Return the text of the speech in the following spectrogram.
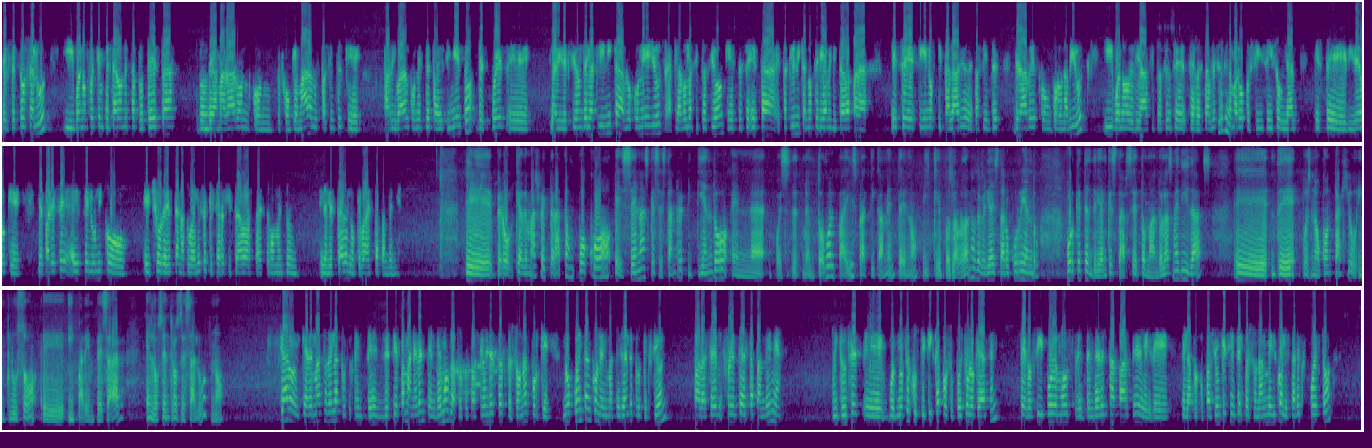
del sector salud y bueno, fue que empezaron esta protesta donde amagaron con pues con quemar a los pacientes que arribaron con este padecimiento. Después eh, la dirección de la clínica habló con ellos, aclaró la situación, que este, esta, esta clínica no sería habilitada para ese fin hospitalario de pacientes graves con coronavirus y bueno, la situación se, se restableció, sin embargo, pues sí se hizo viral este video que me parece es el único hecho de esta naturaleza que se ha registrado hasta este momento en, en el estado en lo que va esta pandemia. Eh, pero que además retrata un poco escenas que se están repitiendo en eh, pues en todo el país prácticamente, ¿no? Y que pues la verdad no debería estar ocurriendo porque tendrían que estarse tomando las medidas eh, de pues no contagio incluso y para empezar en los centros de salud, ¿no? Claro, y que además, Adela, pues de cierta manera entendemos la preocupación de estas personas porque no cuentan con el material de protección para hacer frente a esta pandemia. Entonces, eh, pues no se justifica, por supuesto, lo que hacen, pero sí podemos entender esta parte de, la preocupación que siente el personal médico al estar expuesto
